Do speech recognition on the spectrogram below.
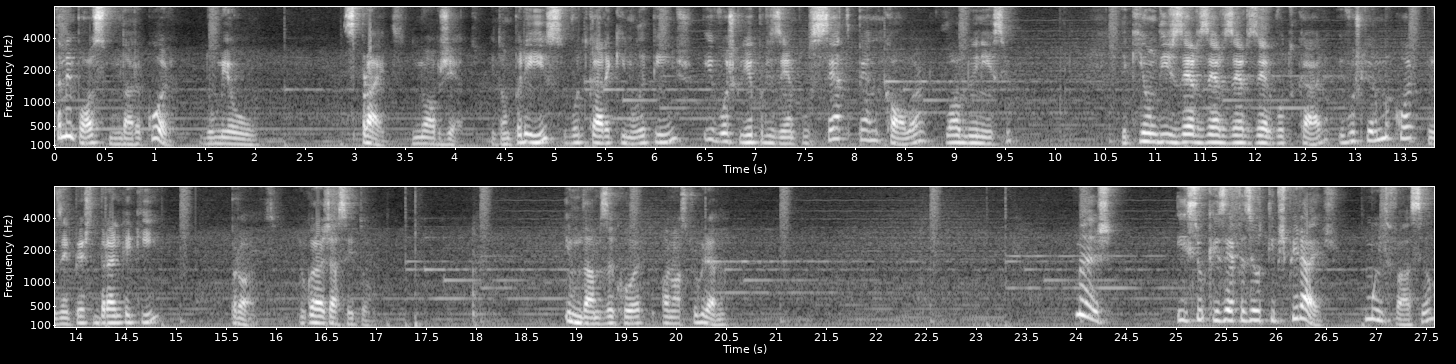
Também posso mudar a cor do meu sprite, do meu objeto. Então para isso vou tocar aqui no lapinhos e vou escolher por exemplo Set Pen Color, logo no início. Aqui onde diz 0000 vou tocar e vou escolher uma cor, por exemplo este branco aqui. Pronto, agora já aceitou. E mudamos a cor ao nosso programa. Mas, e se eu quiser fazer o tipo espirais? Muito fácil.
